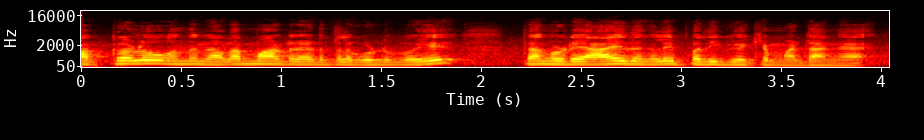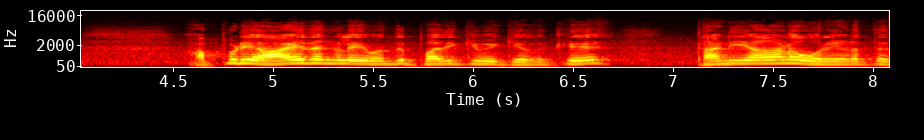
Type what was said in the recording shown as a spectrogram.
மக்களும் வந்து நடமாடுற இடத்துல கொண்டு போய் தங்களுடைய ஆயுதங்களை பதுக்கி வைக்க மாட்டாங்க. அப்படி ஆயுதங்களை வந்து பதுக்கி வைக்கிறதுக்கு தனியான ஒரு இடத்தை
